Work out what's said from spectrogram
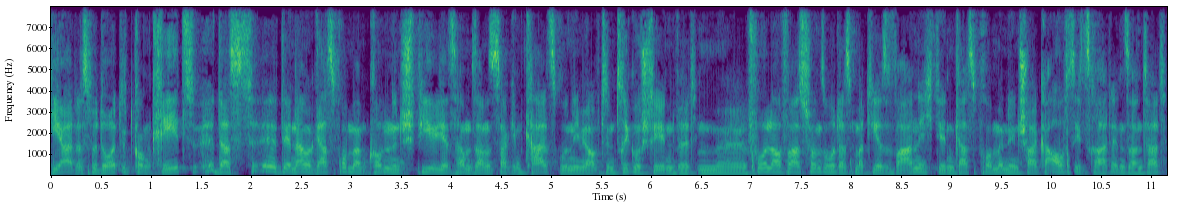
Ja, das bedeutet konkret, dass äh, der Name Gazprom beim kommenden Spiel jetzt am Samstag in Karlsruhe nicht mehr auf dem Trikot stehen wird. Im äh, Vorlauf war es schon so, dass Matthias Warnig den Gazprom in den Schalke Aufsichtsrat entsandt hat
